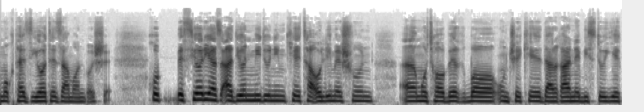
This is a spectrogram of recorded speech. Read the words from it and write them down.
مقتضیات زمان باشه. خب بسیاری از ادیان می‌دونیم که تعالیمشون مطابق با اونچه که در قرن 21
